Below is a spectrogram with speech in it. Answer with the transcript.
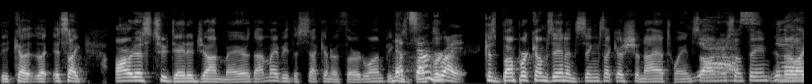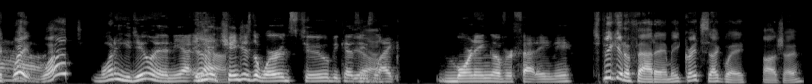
Because it's like artists who dated John Mayer. That might be the second or third one. Because That sounds Bumper, right. Because Bumper comes in and sings like a Shania Twain song or something, and they're like, "Wait, what?" What are you doing? Yeah, Yeah. he changes the words too because Yeah. he's like mourning over Fat Amy. Speaking of Fat Amy, great segue, Ajay.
